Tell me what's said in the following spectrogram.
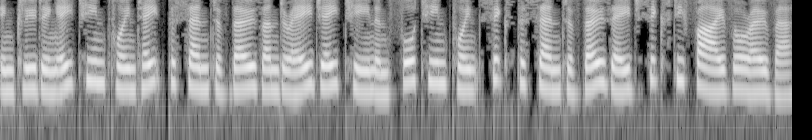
including 18.8% of those under age 18 and 14.6% of those age 65 or over.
